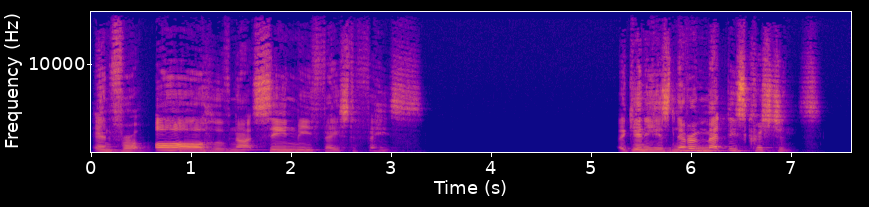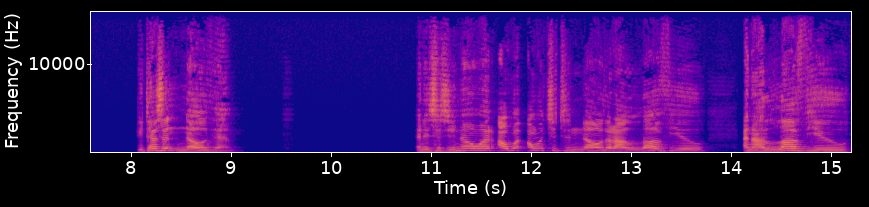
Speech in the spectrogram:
and for all who've not seen me face to face. Again, he has never met these Christians. He doesn't know them. And he says, You know what? I, w- I want you to know that I love you and I love you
